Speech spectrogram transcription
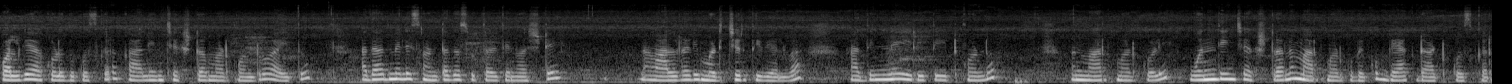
ಹೊಲಿಗೆ ಹಾಕೊಳ್ಳೋದಕ್ಕೋಸ್ಕರ ಕಾಲು ಇಂಚ್ ಎಕ್ಸ್ಟ್ರಾ ಮಾಡಿಕೊಂಡ್ರು ಆಯಿತು. ಅದಾದಮೇಲೆ ಸೊಂಟದ ಸುತ್ತಳತೆನೂ ಅಷ್ಟೇ. ನಾವು ಆಲ್ರೆಡಿ ಮಡ್ಚಿರ್ತೀವಿ ಅಲ್ವಾ? ಅದನ್ನೇ ಈ ರೀತಿ ಇಟ್ಕೊಂಡು ಒಂದು ಮಾರ್ಕ್ ಮಾಡ್ಕೊಳ್ಳಿ. ಒಂದು ಇಂಚ್ ಎಕ್ಸ್ಟ್ರಾನ ಮಾರ್ಕ್ ಮಾಡ್ಕೋಬೇಕು ಬ್ಯಾಕ್ ಡಾಟ್ಗೋಸ್ಕರ.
